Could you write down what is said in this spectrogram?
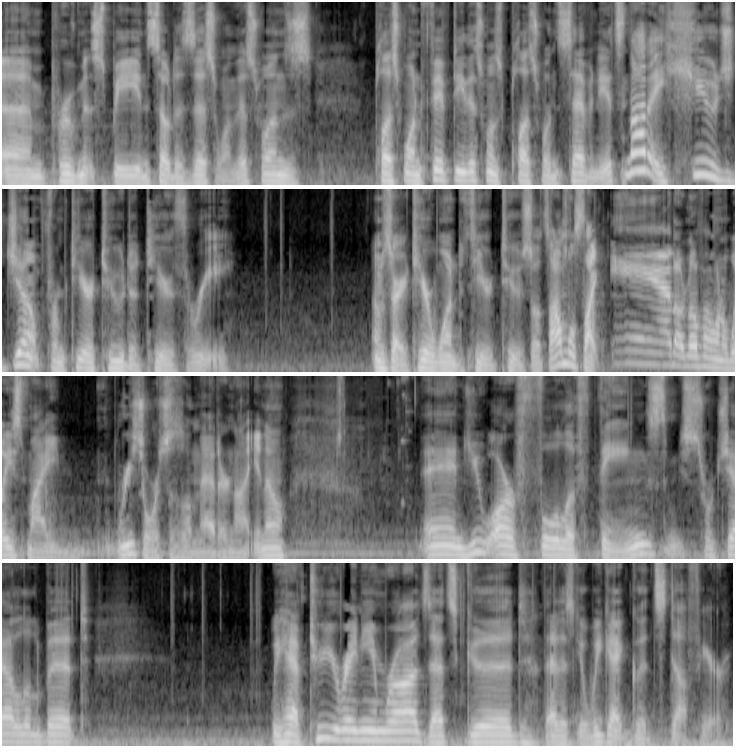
uh, improvement speed, and so does this one. This one's plus 150. This one's plus 170. It's not a huge jump from tier 2 to tier 3. I'm sorry, tier 1 to tier 2. So it's almost like, eh, I don't know if I want to waste my resources on that or not, you know? And you are full of things. Let me sort you out a little bit. We have two uranium rods. That's good. That is good. We got good stuff here.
